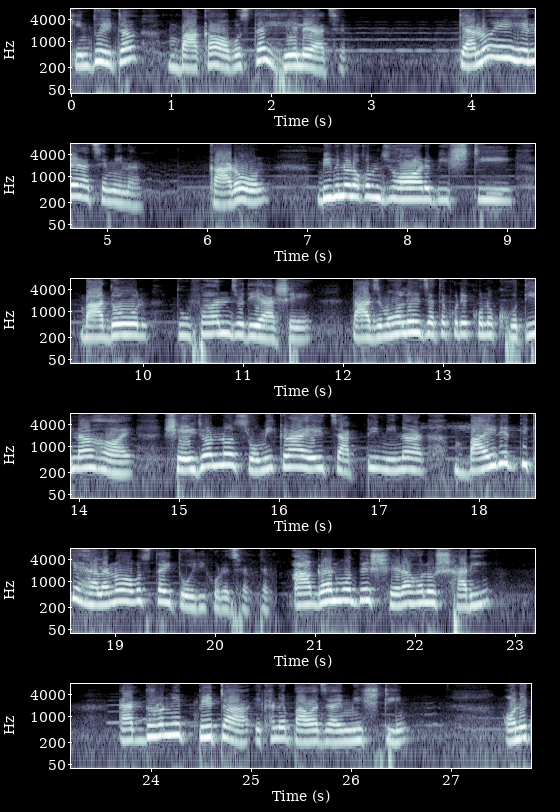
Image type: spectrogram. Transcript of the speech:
কিন্তু এটা বাঁকা অবস্থায় হেলে আছে। কেন এই হেলে আছে মিনার? কারণ বিভিন্ন রকম ঝড়, বৃষ্টি, বাদল, তুফান যদি আসে তাজমহলের যাতে করে কোনো ক্ষতি না হয়, সেই জন্য শ্রমিকরা এই চারটি মিনার বাইরের দিকে হেলানো অবস্থায় তৈরি করেছে। আগ্রার মধ্যে সেরা হলো শাড়ি, এক ধরনের পেটা এখানে পাওয়া যায় মিষ্টি। অনেক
